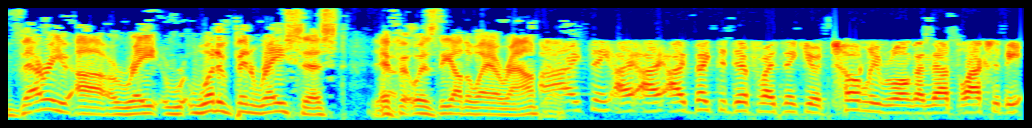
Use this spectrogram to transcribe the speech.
very uh, ra- would have been racist if it was the other way around. I think I, I, I beg to differ. I think you're totally wrong on that. Blacks should be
